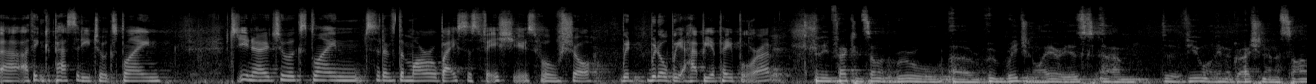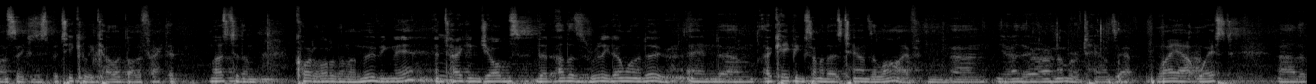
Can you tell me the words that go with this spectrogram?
uh, I think, capacity to explain you know, to explain sort of the moral basis for issues, well, sure, we'd, we'd all be happier people, right? And in fact, in some of the rural, uh, regional areas, um, the view on immigration and asylum seekers is particularly coloured by the fact that most of them, quite a lot of them, are moving there and mm. taking jobs that others really don't want to do, and um, are keeping some of those towns alive. Mm. Um, you know, there are a number of towns out way out west. Uh, that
